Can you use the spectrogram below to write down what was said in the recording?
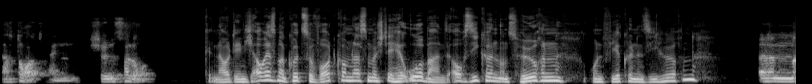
nach dort. Ein schönes Hallo. Genau, den ich auch erstmal kurz zu Wort kommen lassen möchte. Herr Urban, auch Sie können uns hören und wir können Sie hören. Ähm,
